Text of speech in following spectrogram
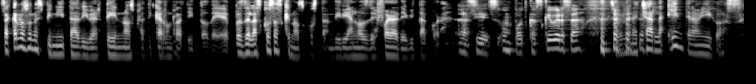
sacarnos una espinita, divertirnos, platicar un ratito de, pues, de las cosas que nos gustan, dirían los de fuera de Bitácora. Así es, un podcast que versa sobre una charla entre amigos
